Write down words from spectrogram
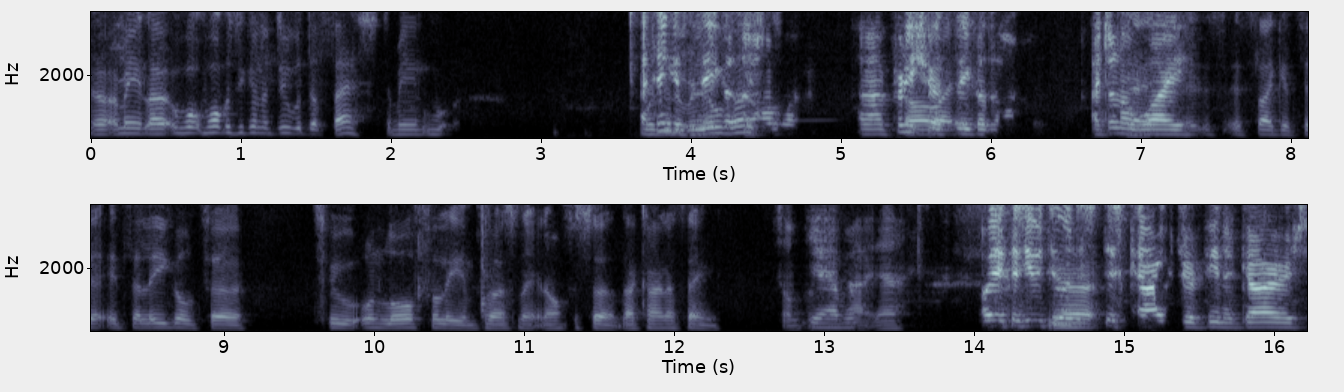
Uh, I mean, like, what, what was he going to do with the vest? I mean, I think it it's legal. to vest? own one. And I'm pretty Oh, sure it's legal. to own. I don't know yeah, why. It's, it's, it's like it's it's illegal to to unlawfully impersonate an officer, that kind of thing. Something Yeah, like but- that, yeah. Oh yeah, because he was doing Yeah. this, this character of being a guard.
